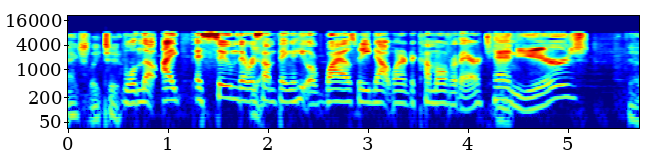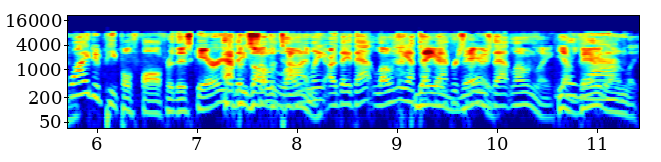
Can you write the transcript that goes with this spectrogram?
actually too. Well, no, I assume there was Yeah. something. He, or why else would he not want her to come over there? Ten years. Why do people fall for this, Gary? Happens Are they all so the time. lonely? Are they that lonely? I feel They bad are for very- who's that lonely. Yeah, Well, very yeah. lonely.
